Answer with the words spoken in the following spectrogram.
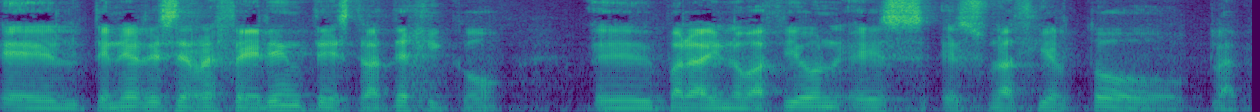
el tener ese referente estratégico eh, para la innovación es, un acierto clave.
